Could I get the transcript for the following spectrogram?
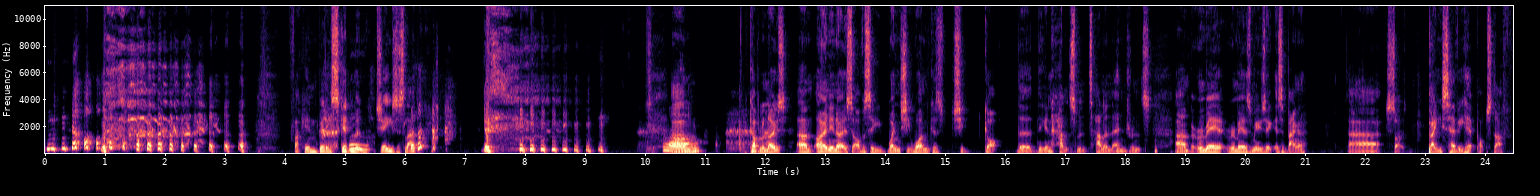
No. Fucking Billy Skidman. Jesus, lad. Um, a couple of notes. Um, I only noticed that obviously when she won because she got the the enhancement talent entrance. Um, but Ramier, Ramier's music is a banger. Uh, just like bass heavy hip hop stuff.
